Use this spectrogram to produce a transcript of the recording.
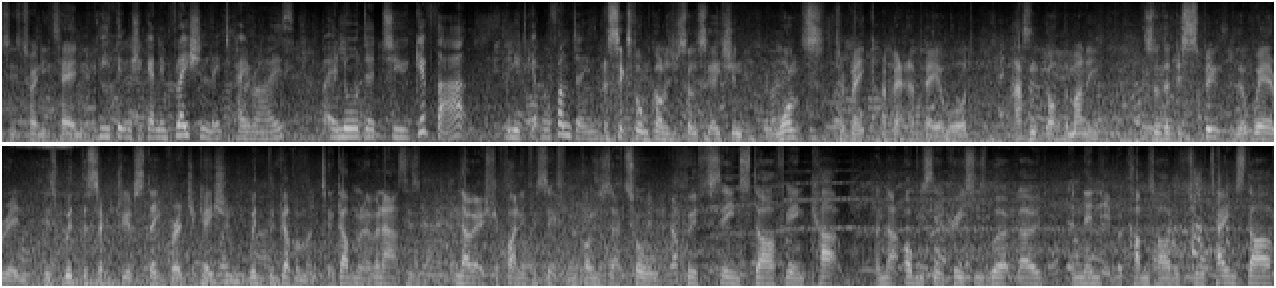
since 2010. We think we should get an inflation-linked pay rise, but in order to give that, we need to get more funding. The Sixth Form College Association wants to make a better pay award, hasn't got the money. So the dispute that we're in is with the Secretary of State for Education, with the government. The government have announced there's no extra funding for sixth form colleges at all. We've seen staff being cut and that obviously increases workload and then it becomes harder to retain staff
